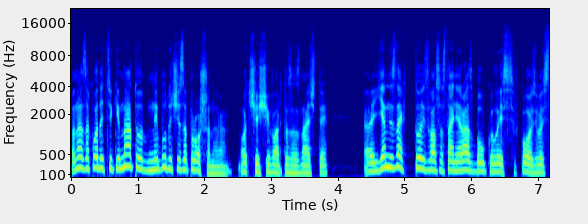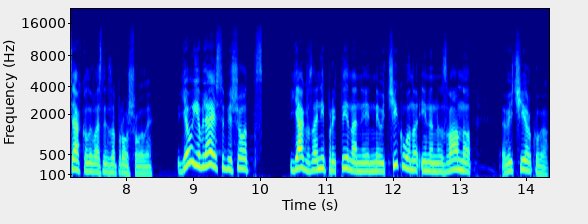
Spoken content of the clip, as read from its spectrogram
Вона заходить в цю кімнату, не будучи запрошеною. От що ще варто зазначити. Е, Я не знаю, хто із вас останній раз був колись в когось в гостях, коли вас не запрошували. Я уявляю собі, що от як взагалі прийти на неочікувану і неназвану вечірку.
